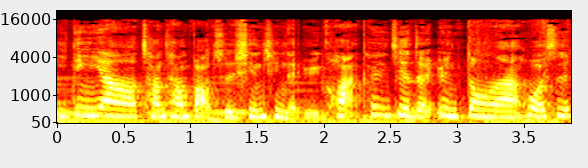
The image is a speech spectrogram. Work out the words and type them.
一定要常常保持心情的愉快，可以借着运动啊，或者是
